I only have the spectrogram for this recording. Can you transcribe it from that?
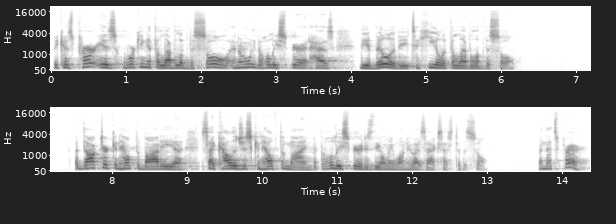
Because prayer is working at the level of the soul, and only the Holy Spirit has the ability to heal at the level of the soul. A doctor can help the body, a psychologist can help the mind, but the Holy Spirit is the only one who has access to the soul. And that's prayer.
